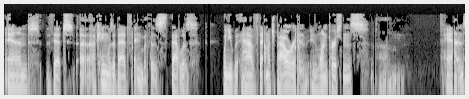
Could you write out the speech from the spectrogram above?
and that a, a king was a bad thing because that was when you have that much power in, in one person's um, hands,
